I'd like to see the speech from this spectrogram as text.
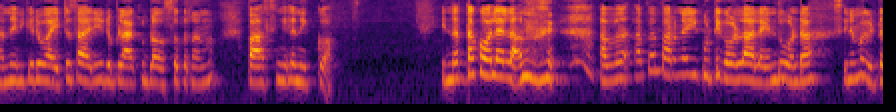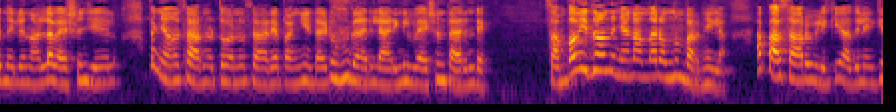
അന്ന് എനിക്കൊരു വൈറ്റ് സാരി ഒരു ബ്ലാക്ക് ബ്ലൗസ് ഒക്കെ തന്നു. പാസിങ്ങിൽ നിൽക്കുക ഇന്നത്തെ കോലല്ല അന്ന്. അപ്പൊ അപ്പം പറഞ്ഞു ഈ കുട്ടി കൊള്ളാമല്ലോ എന്തുകൊണ്ടാ? സിനിമ കിട്ടുന്നില്ല? നല്ല വേഷം ചെയ്യാലോ. അപ്പൊ ഞാൻ സാറിനടുത്ത് പറഞ്ഞു സാറേ ഭംഗി ഉണ്ടായിട്ടൊന്നും കാര്യമില്ല. ആരെങ്കിലും വേഷം തരണ്ടേ? സംഭവം ഇതാന്ന് ഞാൻ അന്നേരം ഒന്നും പറഞ്ഞില്ല. അപ്പൊ ആ സാറ് വിളിക്കുക അതിലെനിക്ക്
